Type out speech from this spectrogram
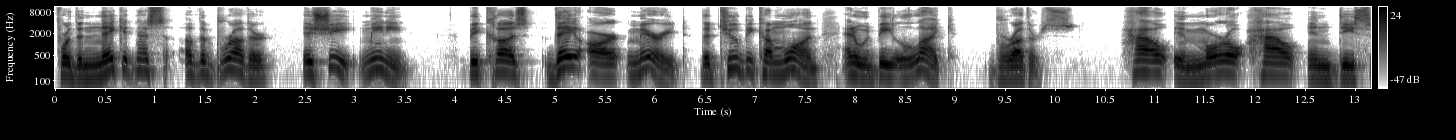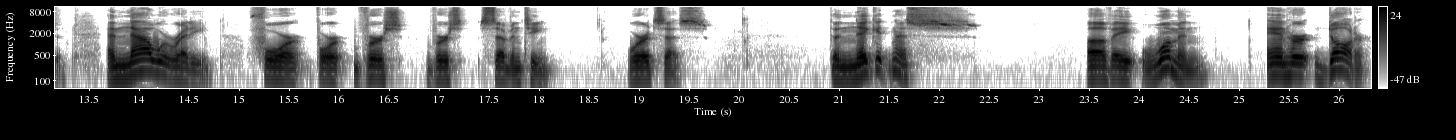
for the nakedness of the brother is she, meaning because they are married, the two become one, and it would be like brothers. How immoral, how indecent. And now we're ready for, for verse, verse 17, where it says, The nakedness of a woman and her daughter.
